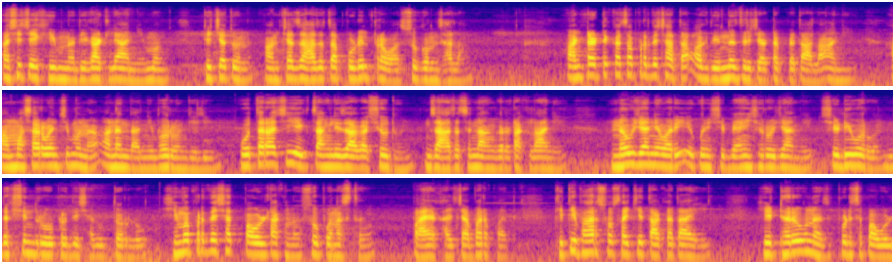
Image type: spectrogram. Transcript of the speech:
अशीच एक हिमनदी गाठली आणि मग तिच्यातून आमच्या जहाजाचा पुढील प्रवास सुगम झाला. अंटार्क्टिकाचा प्रदेश आता अगदी नजरेच्या टप्प्यात आला आणि आम्हा सर्वांची मनं आनंदाने भरून गेली. उताराची एक चांगली जागा शोधून जहाजाचं नांगर टाकला आणि नऊ जानेवारी एकोणीसशे ब्याऐंशी रोजी आम्ही शिडीवरून दक्षिण ध्रुव प्रदेशात उतरलो. हिमप्रदेशात पाऊल टाकणं सोपं नसतं. पायाखालच्या बर्फात किती भार सोसायची ताकद आहे हे ठरवूनच पुढचं पाऊल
